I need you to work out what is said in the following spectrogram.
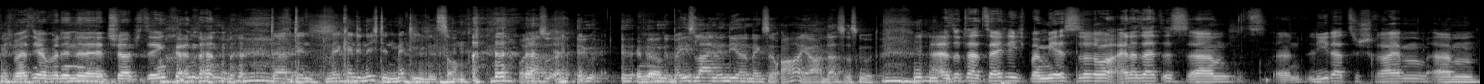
ich weiß nicht, ob wir den in der Church singen können. Dann. Da, den, wer kennt den nicht? Den Matt Eagle Song. Oder so, äh, genau. irgendeine Bassline Bassline in dir und denkst so, ah ja, das ist gut. Also tatsächlich, bei mir ist so, einerseits ist ähm, äh, Lieder zu schreiben, ähm,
